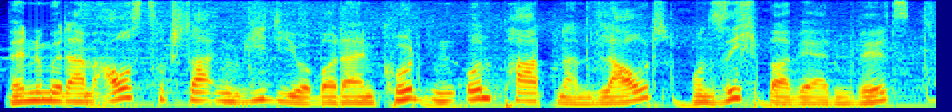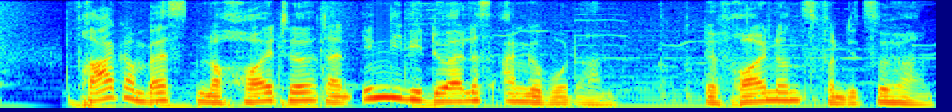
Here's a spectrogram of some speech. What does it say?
Wenn du mit einem ausdrucksstarken Video bei deinen Kunden und Partnern laut und sichtbar werden willst, frag am besten noch heute dein individuelles Angebot an. Wir freuen uns, von dir zu hören.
